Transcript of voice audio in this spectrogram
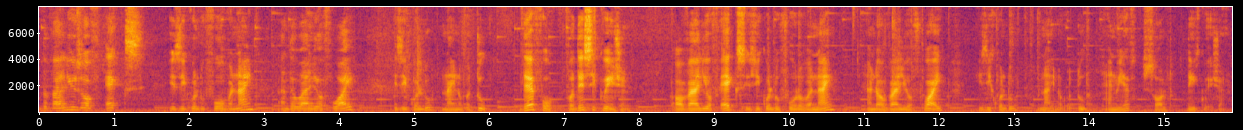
The values of x is equal to 4 over 9 and the value of y is equal to 9 over 2. Therefore for this equation our value of x is equal to 4 over 9 and our value of y is equal to 9 over 2 and we have solved the equation.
